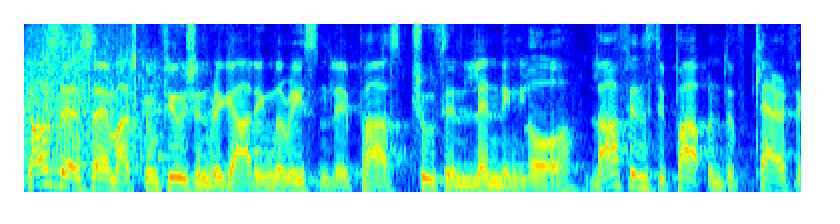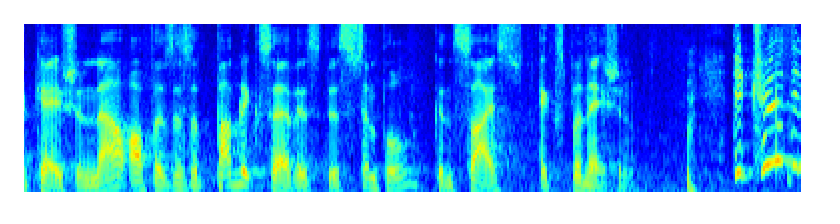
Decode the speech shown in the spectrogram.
Because there's so much confusion regarding the recently passed Truth in Lending law, Laugh-In's Department of Clarification now offers as a public service this simple, concise explanation. The truth in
